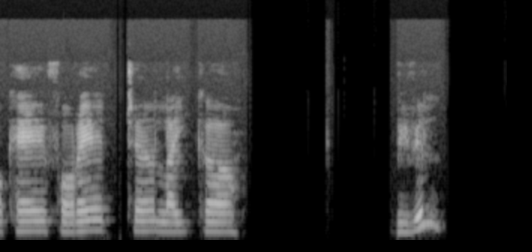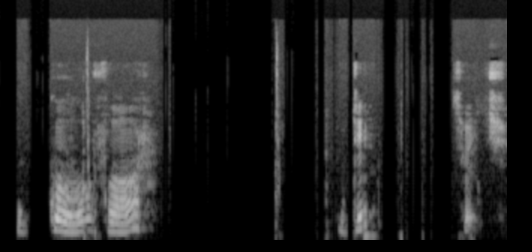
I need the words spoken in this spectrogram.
okay for it uh, like uh, we will go for dip switch.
